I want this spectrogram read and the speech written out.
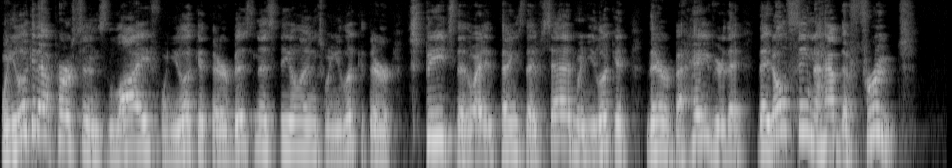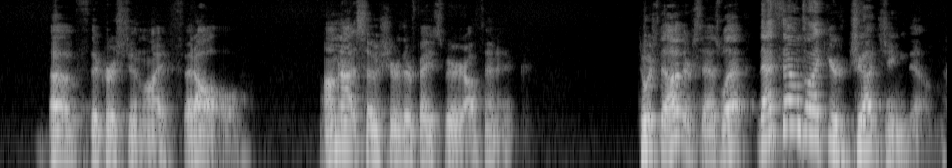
when you look at that person's life, when you look at their business dealings, when you look at their speech, the way things they've said, when you look at their behavior, they, they don't seem to have the fruit of the Christian life at all. I'm not so sure their faith's very authentic. To which the other says, Well, that, that sounds like you're judging them.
